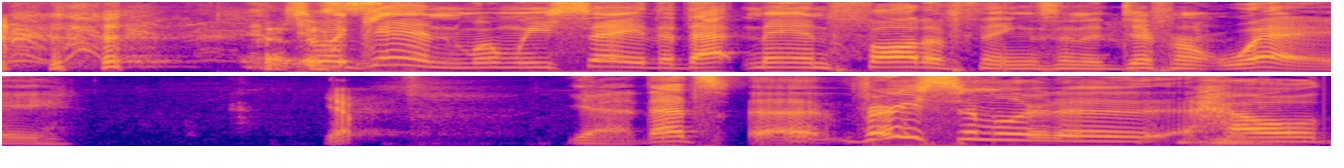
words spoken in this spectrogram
so again, when we say that that man thought of things in a different way, Yep. yeah, that's uh, very similar to how,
